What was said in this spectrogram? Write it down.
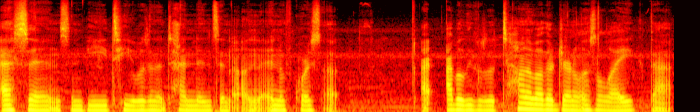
Essence and BET was in attendance, and and of course, uh, I, I believe there's a ton of other journalists alike that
